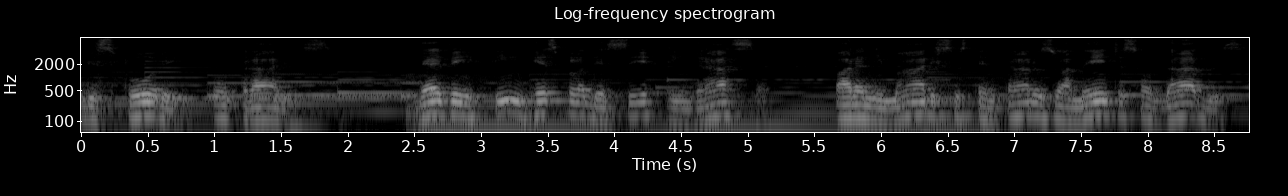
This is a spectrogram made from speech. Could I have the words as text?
lhes forem contrários. Devem, enfim, resplandecer em graça para animar e sustentar os valentes soldados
